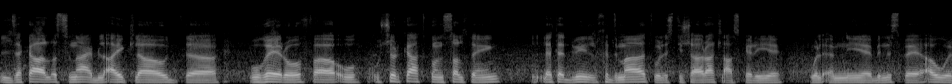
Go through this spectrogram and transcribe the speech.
الذكاء الاصطناعي بال AI cloud آه، وغيره. وشركات consulting لتأمين الخدمات والاستشارات العسكرية والأمنية بالنسبة أو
